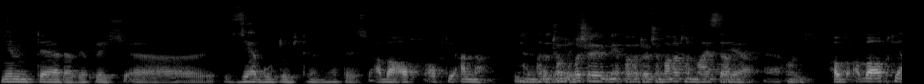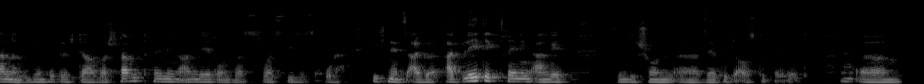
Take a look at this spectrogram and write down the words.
nimmt, der da wirklich äh, sehr gut durchtrainiert ist, aber auch, auch die anderen. Die sind Also Tom Röschel, mehrfacher deutscher Marathonmeister. Ja, ja. Und Aber, aber auch die anderen, die sind wirklich da, was Stabi-Training angeht und was, was dieses, oder ich nenne es Athletiktraining angeht, sind die schon äh, sehr gut ausgebildet. Ähm,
